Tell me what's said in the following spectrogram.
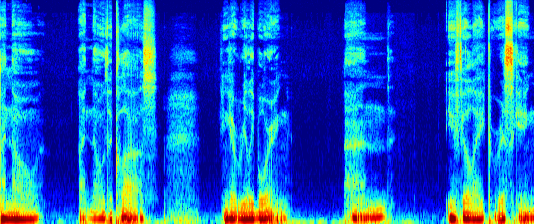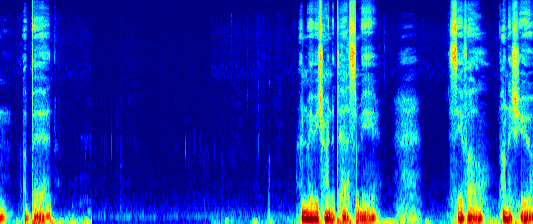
I know, I know the class can get really boring, and you feel like risking a bit. And maybe trying to test me, see if I'll punish you.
